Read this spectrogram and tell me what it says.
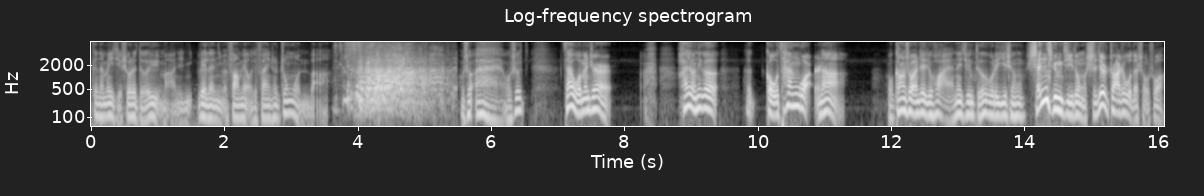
跟他们一起说的德语嘛，你为了你们方便，我就翻译成中文吧。我说，哎，我说，在我们这儿还有那个狗餐馆呢。我刚说完这句话呀，那群德国的医生神情激动，使劲抓着我的手说：‘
